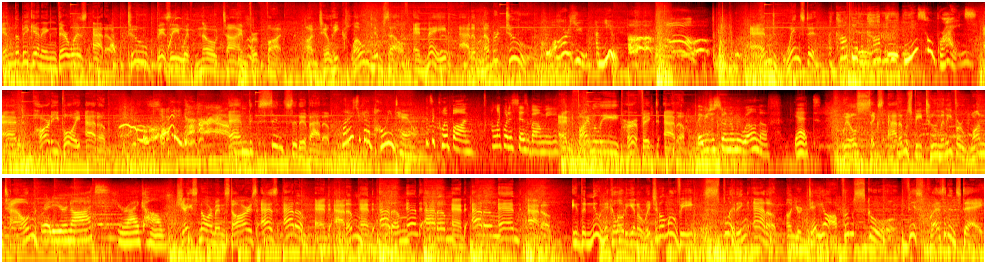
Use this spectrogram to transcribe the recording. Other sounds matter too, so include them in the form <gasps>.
In the beginning, there was Adam, too busy with no time for fun. Until he cloned himself and made Adam number two. Who are you? I'm you. <gasps> And Winston. A copy of a copy? He is so bright. And Party Boy Adam. Oh, And Sensitive Adam. Why did you get a ponytail? It's a clip-on. I like what it says about me. And finally, Perfect Adam. Maybe you just don't know me well enough. Yet. Will six Adams be too many for one town? Ready or not, here I come. Jace Norman stars as Adam, and Adam, and Adam, and Adam, and Adam, and Adam. In the new Nickelodeon original movie, Splitting Adam, on your day off from school this President's Day.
